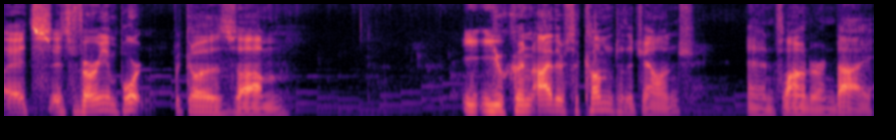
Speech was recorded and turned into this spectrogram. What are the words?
it's it's very important because um, y- you can either succumb to the challenge and flounder and die,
